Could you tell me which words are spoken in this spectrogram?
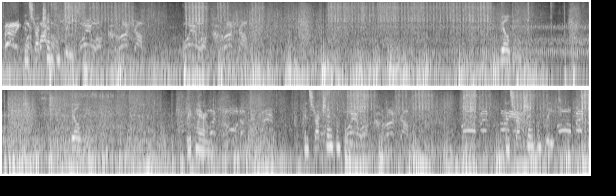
Preparing Construction complete. We will crush them. We will crush them. Building. Building. Repairing. Let's load up the troops. Construction We complete. will crush them. Construction complete.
